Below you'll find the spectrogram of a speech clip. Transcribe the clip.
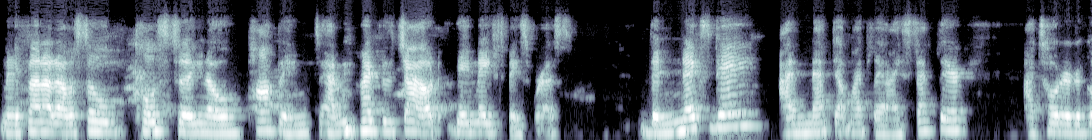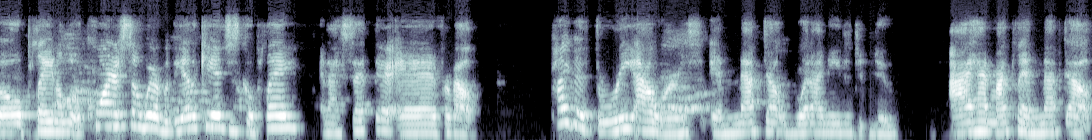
When they found out I was so close to, you know, popping to having my for the child, they made space for us. The next day, I mapped out my plan. I sat there. I told her to go play in a little corner somewhere with the other kids, just go play. And I sat there and for about probably good three hours and mapped out what I needed to do. I had my plan mapped out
